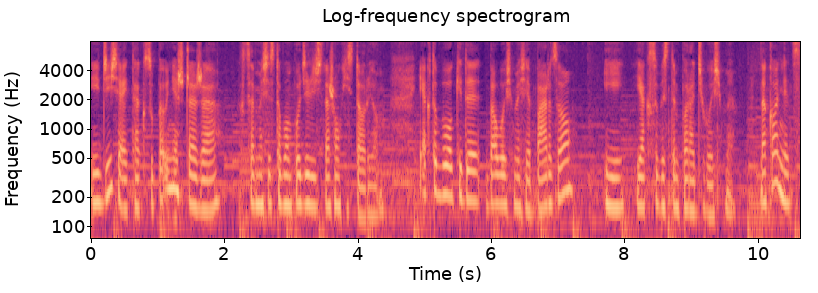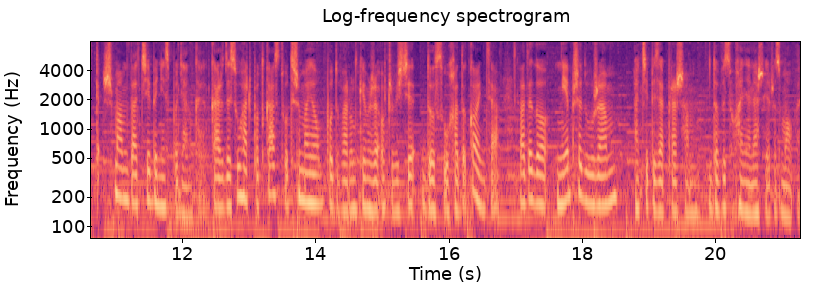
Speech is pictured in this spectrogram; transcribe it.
I dzisiaj, tak zupełnie szczerze, chcemy się z Tobą podzielić naszą historią. Jak to było, kiedy bałyśmy się bardzo i jak sobie z tym poradziłyśmy. Na koniec też mam dla Ciebie niespodziankę. Każdy słuchacz podcastu otrzyma ją pod warunkiem, że oczywiście dosłucha do końca. Dlatego nie przedłużam, a Ciebie zapraszam do wysłuchania naszej rozmowy.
